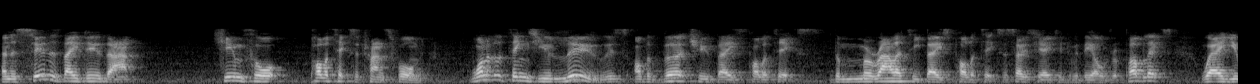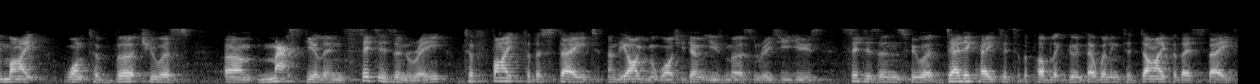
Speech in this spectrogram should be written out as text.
And as soon as they do that, Hume thought politics are transformed. One of the things you lose are the virtue based politics, the morality based politics associated with the old republics, where you might want a virtuous um, masculine citizenry to fight for the state. And the argument was you don't use mercenaries, you use citizens who are dedicated to the public good, they're willing to die for their state.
